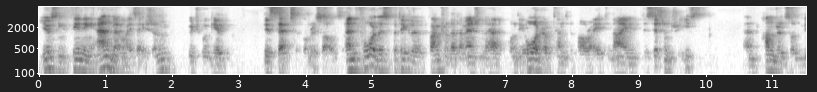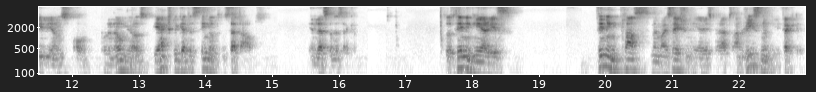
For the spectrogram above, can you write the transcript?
using thinning and memoization, which will give this set of results. And for this particular function that I mentioned, I had on the order of 10 to the power 89 decision trees and hundreds of millions of polynomials, we actually get a singleton set out in less than a second. So thinning here is, thinning plus memoization here is perhaps unreasonably effective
